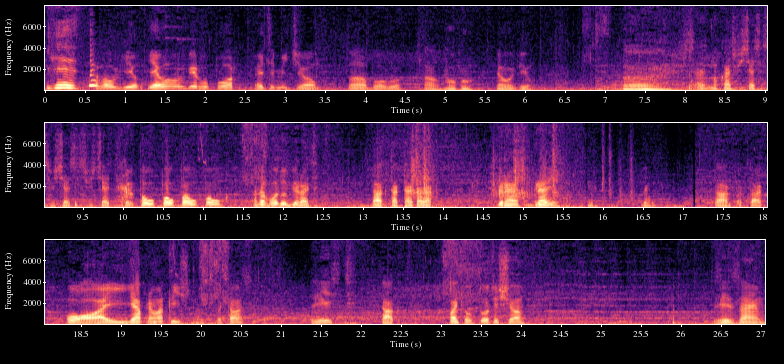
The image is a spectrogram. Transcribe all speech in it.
есть, я его убил. Я его убил в упор этим мечом. Слава богу, слава богу, я убил. Ой, Ну-ка, освещать, освещать, освещать. Паук, паук, паук, паук. Надо воду убирать. Так, так, так, так, так. Убираем этот гравий. Так, вот так. О, а я прям отлично пытался. Лезть. Так. Факел тут еще. Залезаем.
